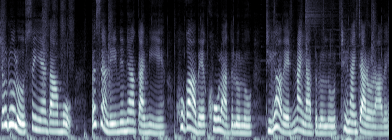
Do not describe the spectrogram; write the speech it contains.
ကျုပ်တို့လိုစင်ရန်သားမှုပတ်စံလေးများများကင်မိရင်ဟိုကပဲခိုးလာသလိုလိုဒီကပဲနှိုက်လာသလိုလိုထင်လိုက်ကြတော့တာပဲ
